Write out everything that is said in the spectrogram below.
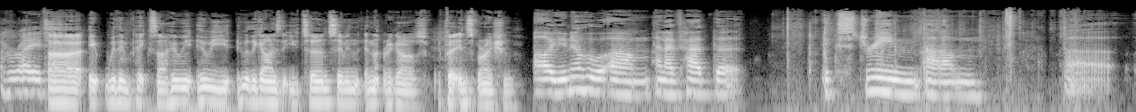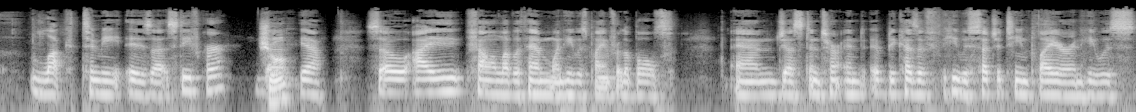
Right. uh, it, within Pixar. Who are- who are you, who are the guys that you turn to in, in that regard for inspiration? Oh, you know who? Um, and I've had the extreme um, uh, luck to meet is uh, Steve Kerr. Sure. yeah. So I fell in love with him when he was playing for the Bulls, and just in turn, and because of he was such a team player, and he was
